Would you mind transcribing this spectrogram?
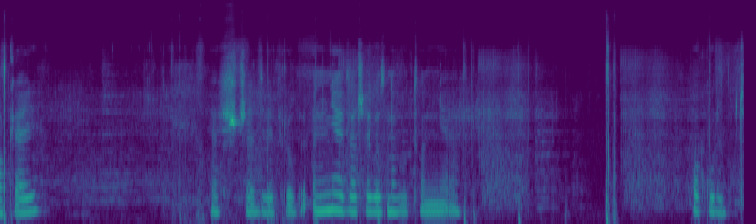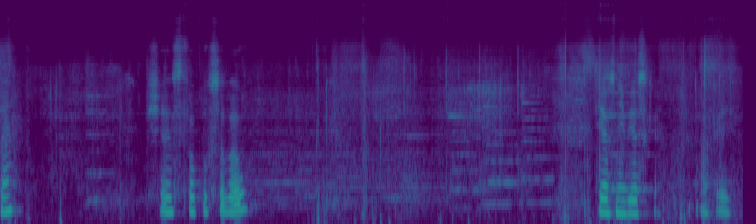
Okej. Jeszcze dwie próby. Nie, dlaczego znowu to nie? O kurczę. Się sfokusował. Jest niebieskie. Okej. Dobra.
